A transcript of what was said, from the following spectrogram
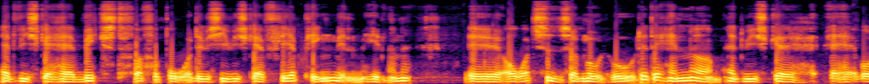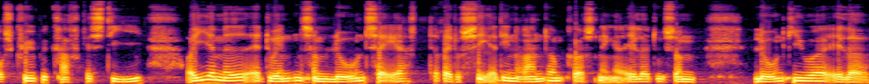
at vi skal have vækst for forbrugere, det vil sige, at vi skal have flere penge mellem hænderne øh, over tid. Så mål 8, det handler om, at vi skal have, at vores købekraft kan stige. Og i og med, at du enten som låntager reducerer dine renteomkostninger, eller du som långiver eller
